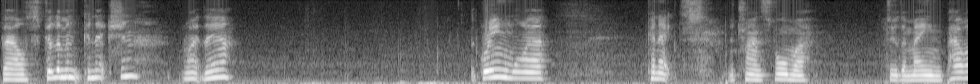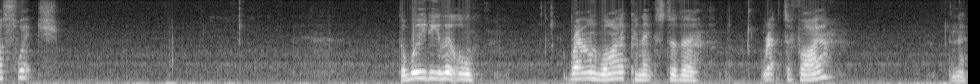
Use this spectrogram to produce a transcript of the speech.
valve's filament connection right there. The green wire connects the transformer to the main power switch. The weedy little brown wire connects to the rectifier and the,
